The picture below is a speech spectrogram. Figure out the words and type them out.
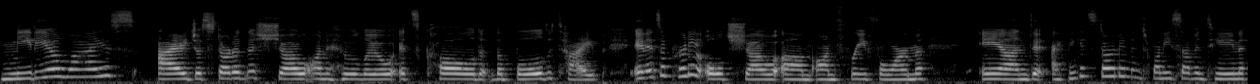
Media wise, I just started this show on Hulu. It's called The Bold Type, and it's a pretty old show um, on Freeform. And I think it started in 2017,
